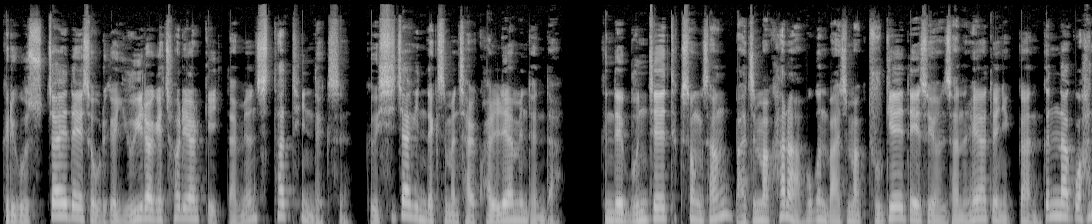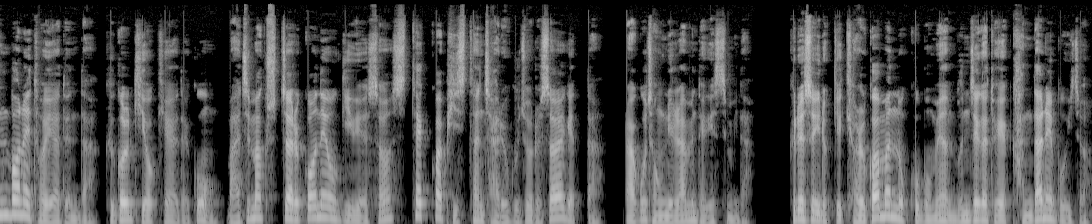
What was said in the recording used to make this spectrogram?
그리고 숫자에 대해서 우리가 유일하게 처리할 게 있다면 스타트 인덱스, 그 시작 인덱스만 잘 관리하면 된다. 근데 문제의 특성상 마지막 하나 혹은 마지막 두 개에 대해서 연산을 해야 되니까 끝나고 한 번에 더 해야 된다. 그걸 기억해야 되고 마지막 숫자를 꺼내오기 위해서 스택과 비슷한 자료 구조를 써야겠다. 라고 정리를 하면 되겠습니다. 그래서 이렇게 결과만 놓고 보면 문제가 되게 간단해 보이죠.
